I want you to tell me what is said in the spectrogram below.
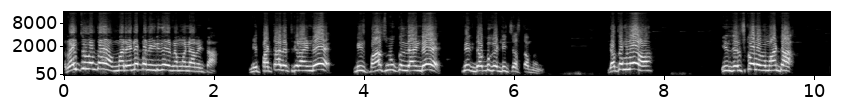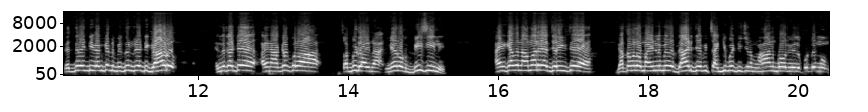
రైతులంతా మా రెడ్డప్పని ఇంటి దగ్గర రమ్మన్నారంట. మీ పట్టాలు ఎత్తుకురాండి మీ పాస్బుక్లు దాండి మీకు డబ్బు కట్టించేస్తామని గతంలో ఇది తెలుసుకోవాలి ఒక మాట పెద్దిరెడ్డి వెంకట మిథున్ రెడ్డి గారు ఎందుకంటే ఆయన అగ్రకుల సభ్యుడు ఆయన నేను ఒక బీసీని. ఆయనకి ఏదైనా అమర్యాద జరిగితే గతంలో మా ఇండ్ల మీద దాడి చేపించి అగ్గిపెట్టించిన మహానుభావులు వీళ్ళ కుటుంబం.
